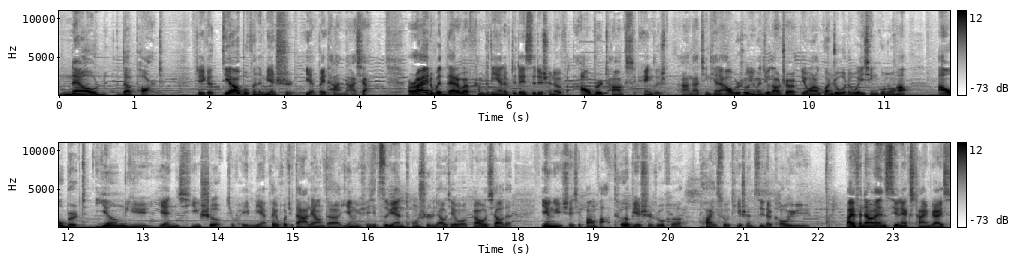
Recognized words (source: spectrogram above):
nailed the part。这个第二部分的面试也被他拿下。Alright, with that we've come to the end of today's edition of Albert Talks English 啊，那今天的 Albert 说英文就到这儿，别忘了关注我的微信公众号 Albert 英语研习社，就可以免费获取大量的英语学习资源，同时了解我高效的英语学习方法，特别是如何快速提升自己的口语。Bye for now and see you next time, guys.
